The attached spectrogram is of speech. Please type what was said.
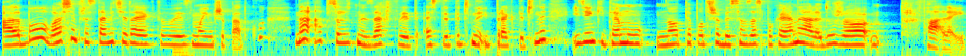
albo właśnie przestawić się tak, jak to jest w moim przypadku, na absolutny zachwyt estetyczny i praktyczny i dzięki temu no, te potrzeby są zaspokajane, ale dużo trwalej.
